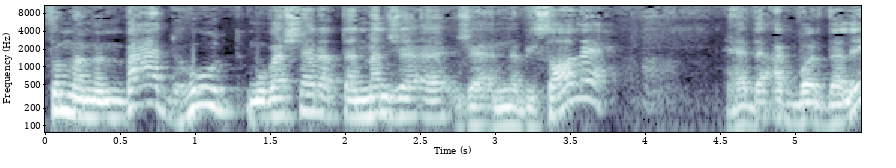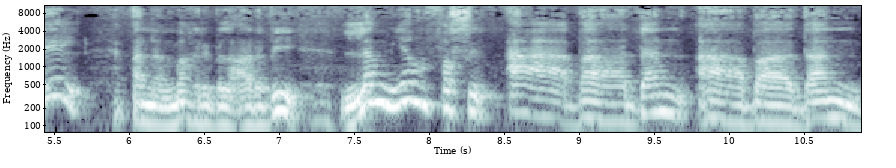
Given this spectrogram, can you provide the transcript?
ثم من بعد هود مباشرة من جاء؟ جاء النبي صالح هذا أكبر دليل أن المغرب العربي لم ينفصل أبدا أبدا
